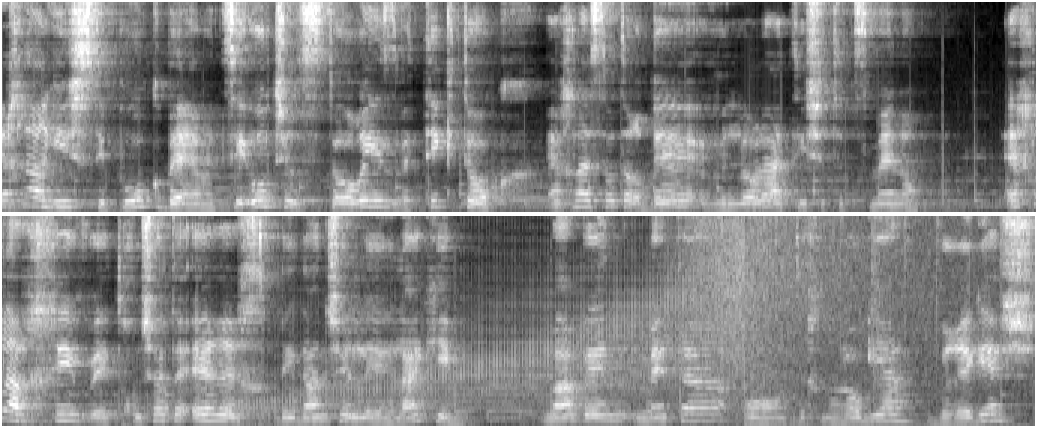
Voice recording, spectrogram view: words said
איך להרגיש סיפוק במציאות של סטוריז וטיק טוק, איך לעשות הרבה ולא להתיש את עצמנו, איך להרחיב את תחושת הערך בעידן של אה, לייקים, מה בין מטא או טכנולוגיה ורגש,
